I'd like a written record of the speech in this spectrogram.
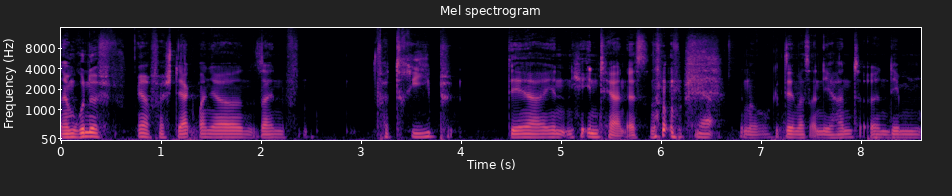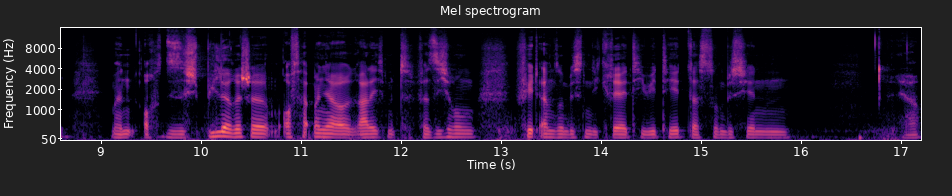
Im Grunde ja, verstärkt man ja seinen Vertrieb, der intern ist. ja. Genau, gibt dem was an die Hand, indem man auch dieses Spielerische, oft hat man ja gerade mit Versicherungen, fehlt einem so ein bisschen die Kreativität, das so ein bisschen ja,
